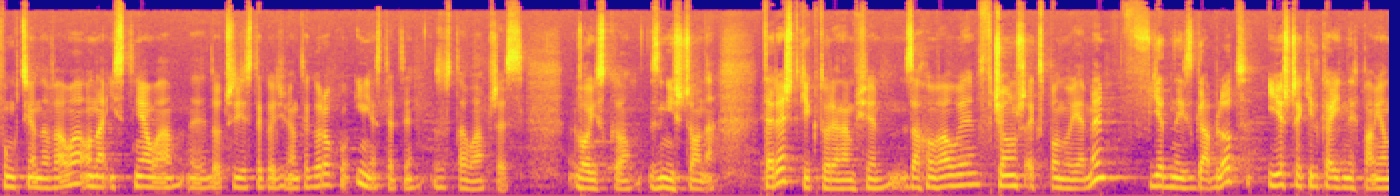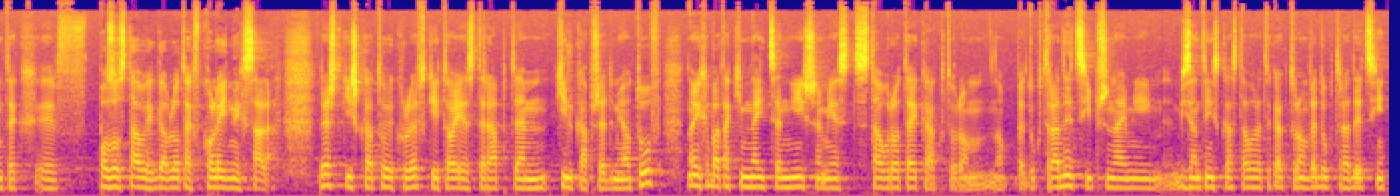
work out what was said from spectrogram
funkcjonowała. Ona istniała e, do 1939 roku i niestety została przez wojsko zniszczona. Te resztki, które nam się zachowały, wciąż eksponujemy w jednej z gablot i jeszcze kilka innych pamiątek e, w pozostałych gablotach w kolejnych salach. Resztki szkatuły królewskiej to jest raptem kilka przedmiotów, no i chyba takim najcenniejszym jest stauroteka, którą no, według tradycji, przynajmniej bizantyńska stauroteka, którą według tradycji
